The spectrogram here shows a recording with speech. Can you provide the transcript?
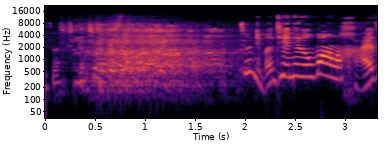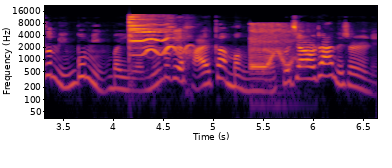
子。就你们天天都忘了孩子明不明白呀？明白给孩子干懵了，和加油站的事儿呢。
